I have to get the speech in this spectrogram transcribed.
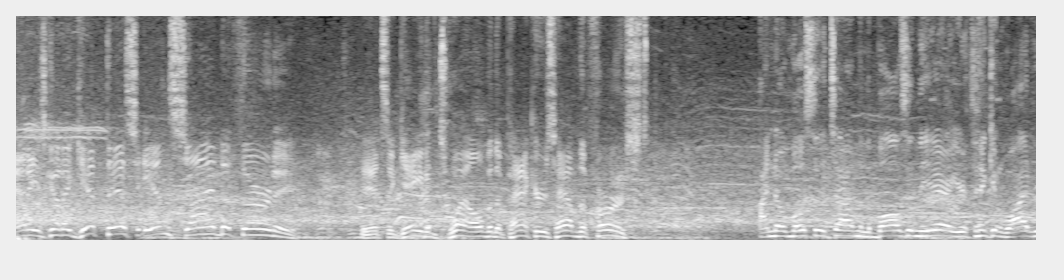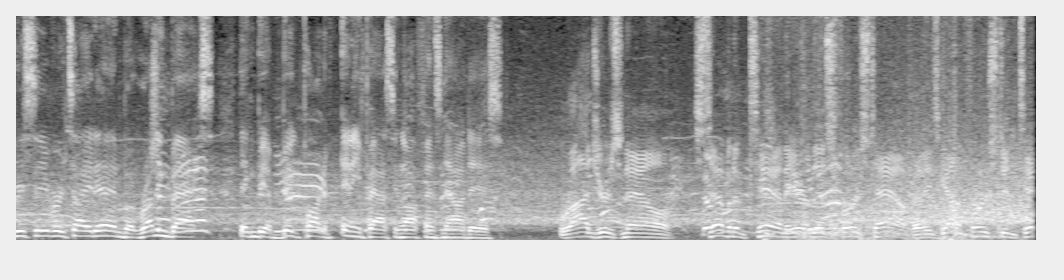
And he's going to get this inside the 30. It's a gain of 12, and the Packers have the first. I know most of the time when the ball's in the air, you're thinking wide receiver, tight end, but running backs, they can be a big part of any passing offense nowadays. Rodgers now 7 of 10 here in this first half, and he's got a first and 10.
